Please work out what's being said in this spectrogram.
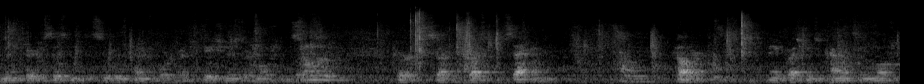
administrative assistant to superintendent Board of Education. Is there a motion? So moved. Second. Keller. Any questions or comments on the motion?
